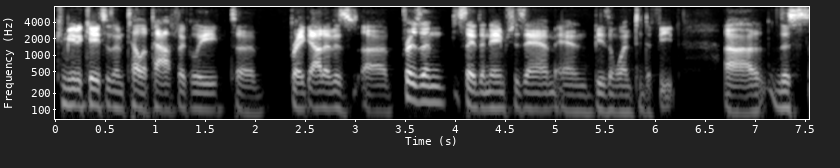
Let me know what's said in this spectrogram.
communicates with him telepathically to break out of his uh, prison, say the name Shazam, and be the one to defeat uh, this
